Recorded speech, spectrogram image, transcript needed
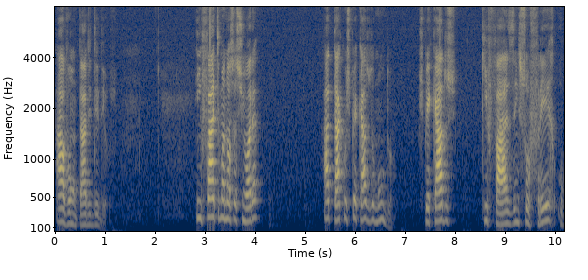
à vontade de Deus. Em Fátima, Nossa Senhora ataca os pecados do mundo, os pecados que fazem sofrer o,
